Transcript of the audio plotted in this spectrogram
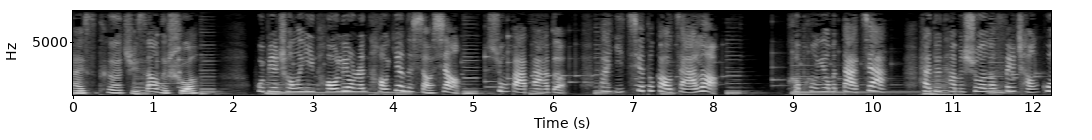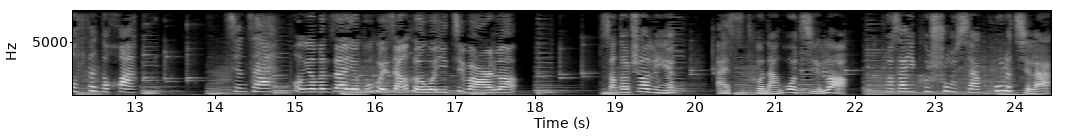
艾斯特沮丧地说：“我变成了一头令人讨厌的小象，凶巴巴的，把一切都搞砸了。和朋友们打架，还对他们说了非常过分的话。现在朋友们再也不会想和我一起玩了。”想到这里，艾斯特难过极了，坐在一棵树下哭了起来。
